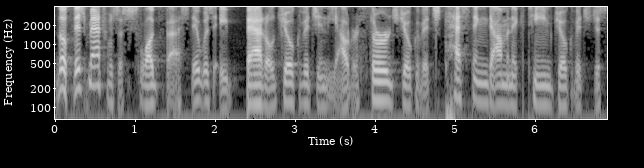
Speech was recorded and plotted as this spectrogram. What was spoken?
look, this match was a slugfest. It was a battle. Djokovic in the outer thirds, Djokovic testing Dominic Thiem, Djokovic just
